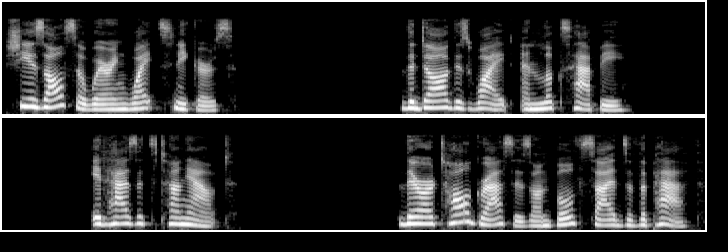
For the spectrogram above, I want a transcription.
She is also wearing white sneakers. The dog is white and looks happy. It has its tongue out. There are tall grasses on both sides of the path.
